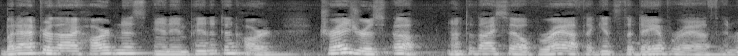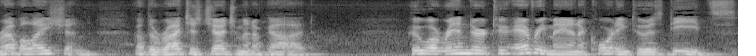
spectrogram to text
But after thy hardness and impenitent heart treasurest up unto thyself wrath against the day of wrath and revelation of the righteous judgment of God, who will render to every man according to his deeds.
